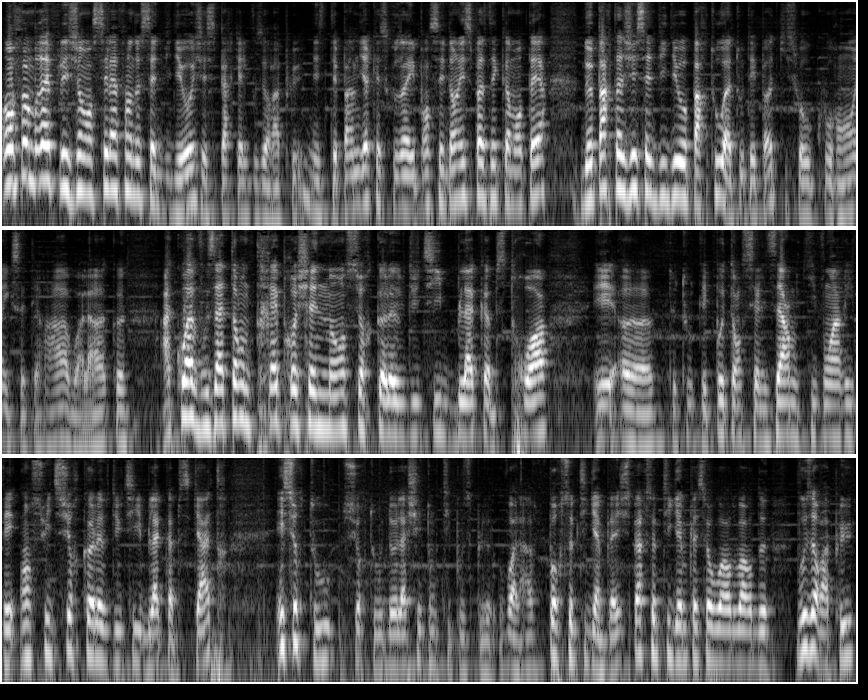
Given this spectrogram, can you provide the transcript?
Enfin bref les gens, c'est la fin de cette vidéo, j'espère qu'elle vous aura plu. N'hésitez pas à me dire qu'est-ce que vous avez pensé dans l'espace des commentaires, de partager cette vidéo partout à tous tes potes qui soient au courant, etc. Voilà, à quoi vous attendre très prochainement sur Call of Duty Black Ops 3 et euh, de toutes les potentielles armes qui vont arriver ensuite sur Call of Duty Black Ops 4. Et surtout, surtout, de lâcher ton petit pouce bleu. Voilà, pour ce petit gameplay. J'espère que ce petit gameplay sur World War 2 vous aura plu.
